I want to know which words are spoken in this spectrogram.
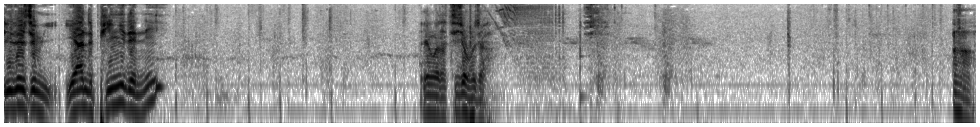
니들 지금 얘한테 빙이 됐니? 이런 거 다 뒤져보자. 어.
